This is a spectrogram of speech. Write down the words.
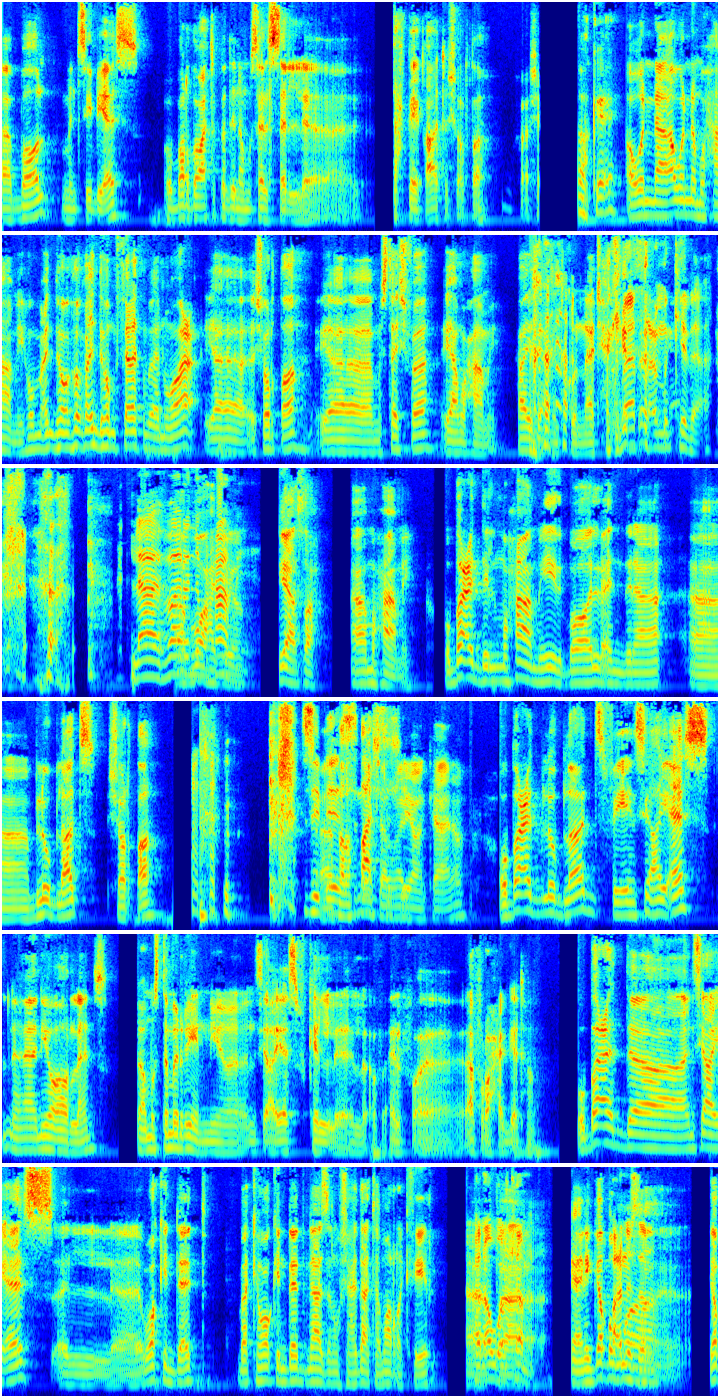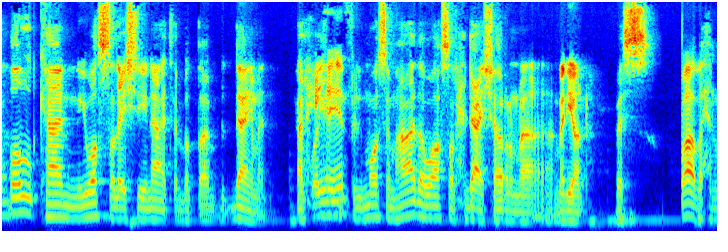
Bull من CBS وبرضه أعتقد إنه مسلسل آه تحقيقات وشرطة. أوكي. أو انه أو إنه محامي. هم عندهم عندهم ثلاث أنواع. يا شرطة يا مستشفى يا محامي. هذه دائما تكون ناجحة. ما كذا يطلع من كذا. لا الظاهر آه، انه محامي. yeah صح. آه محامي. وبعد المحامي Bull عندنا آه Blue Bloods شرطة. زي آه بيس نفس 13 الشيء. مليون كانوا. وبعد Blue Bloods في NCIS New Orleans فمستمرين NCIS في كل الأفرع حقتهم. وبعد NCIS Walking Dead لكن Walking Dead نازل مشاهداته مرة كثير. آه، كان أول ف- كم؟ يعني قبل ما قبل كان يوصل عشرينات دائما الحين؟ في الموسم هذا واصل 11 م- مليون. بس واضح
